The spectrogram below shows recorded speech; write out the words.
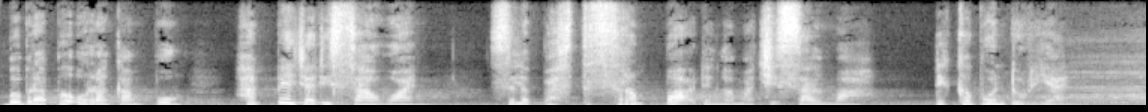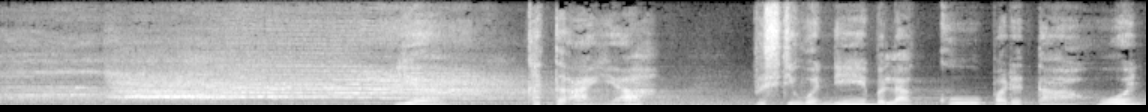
beberapa orang kampung hampir jadi sawan selepas terserempak dengan Makcik Salma di kebun durian. Ya, kata ayah, peristiwa ni berlaku pada tahun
